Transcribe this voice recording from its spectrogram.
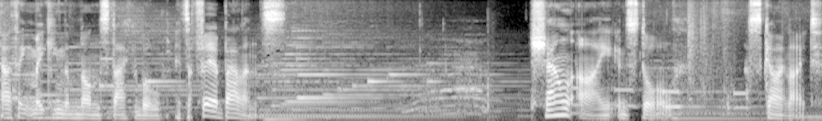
I think making them non-stackable, it's a fair balance. Shall I install a skylight?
